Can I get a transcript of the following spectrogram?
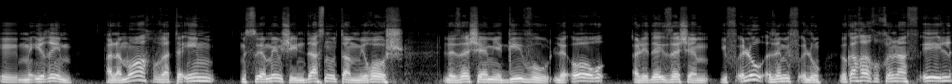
אה, מאירים על המוח והתאים מסוימים שהנדסנו אותם מראש לזה שהם יגיבו לאור על ידי זה שהם יופעלו, אז הם יופעלו. וככה אנחנו יכולים להפעיל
